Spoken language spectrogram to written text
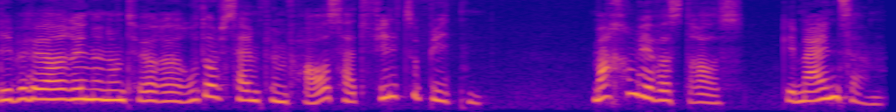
liebe Hörerinnen und Hörer, Rudolfsheim 5 Haus hat viel zu bieten. Machen wir was draus, gemeinsam.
